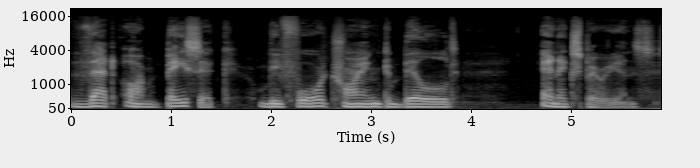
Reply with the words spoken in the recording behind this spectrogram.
that are basic before trying to build an experience.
